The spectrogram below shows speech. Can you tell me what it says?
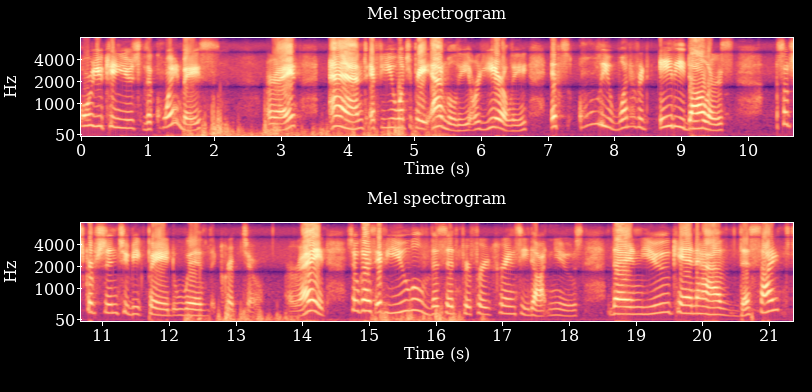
or you can use the Coinbase, all right? And if you want to pay annually or yearly, it's only $180 subscription to be paid with crypto. Alright, so guys, if you will visit preferredcurrency.news, then you can have this site.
